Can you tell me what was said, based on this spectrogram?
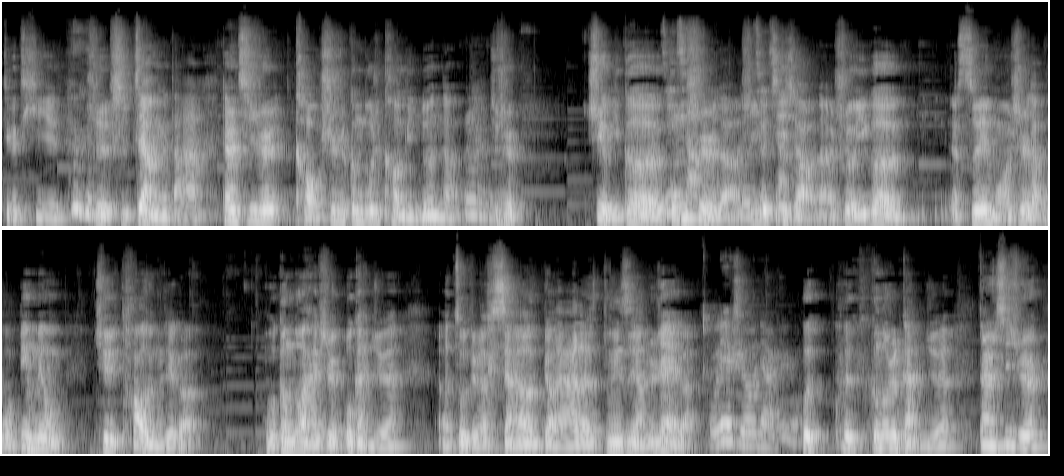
这个题是 是这样一个答案，但是其实考试是更多是靠理论的，嗯。就是是有一个公式的，是一个技巧的，是有一个呃思维模式的，我并没有去套用这个，我更多还是我感觉。呃，作者想要表达的中心思想是这个，我也是有点这种，会会更多是感觉，但是其实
